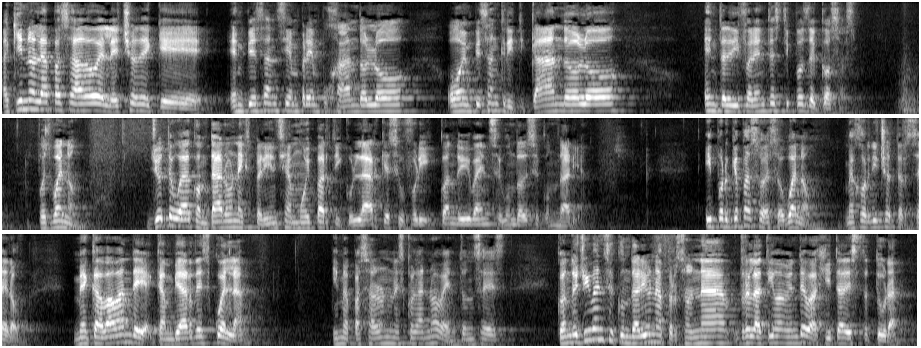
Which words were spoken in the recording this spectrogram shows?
Aquí no le ha pasado el hecho de que empiezan siempre empujándolo o empiezan criticándolo entre diferentes tipos de cosas. Pues bueno, yo te voy a contar una experiencia muy particular que sufrí cuando iba en segundo de secundaria. ¿Y por qué pasó eso? Bueno, mejor dicho, tercero. Me acababan de cambiar de escuela y me pasaron a una escuela nueva. Entonces, cuando yo iba en secundaria, una persona relativamente bajita de estatura,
